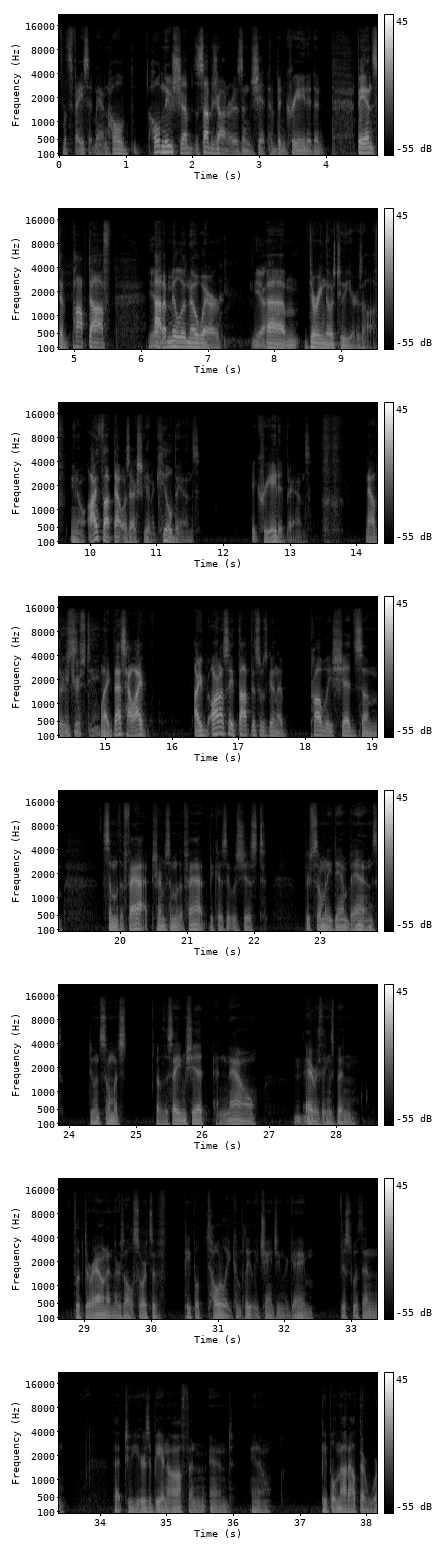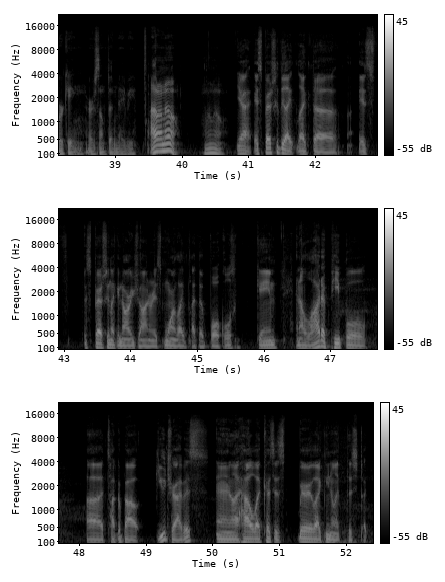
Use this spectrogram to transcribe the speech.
Let's face it, man. Whole whole new sub subgenres and shit have been created, and bands have popped off Yeah. out of middle of nowhere. Yeah. um, during those two years off. You know, I thought that was actually going to kill bands. It created bands. now there's Interesting. Like that's how I, I honestly thought this was going to probably shed some, some of the fat, trim some of the fat because it was just there's so many damn bands doing so much of the same shit, and now Mm-hmm. everything's been flipped around, and there's all sorts of people totally, completely changing the game just within that two years of being off, and and you know people not out there working or something maybe. I don't know. I don't know. Yeah, especially like like the it's especially like in our genre, it's more like like the vocals game, and a lot of people uh, talk about you, Travis, and like how like because it's very like you know like this, like,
